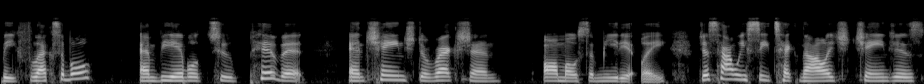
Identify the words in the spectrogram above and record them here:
be flexible and be able to pivot and change direction almost immediately. Just how we see technology changes,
